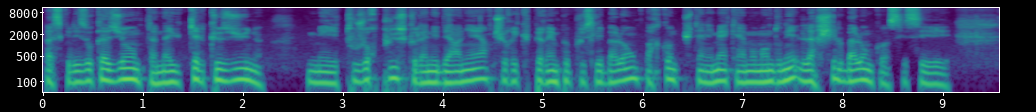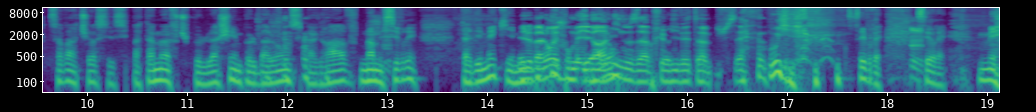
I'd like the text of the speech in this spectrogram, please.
parce que les occasions, tu en as eu quelques-unes mais toujours plus que l'année dernière. Tu récupérais un peu plus les ballons. Par contre, putain, les mecs, à un moment donné, lâcher le ballon, quoi. C'est, c'est, ça va, tu vois, c'est, c'est pas ta meuf. Tu peux lâcher un peu le ballon, c'est pas grave. Non, mais c'est vrai. T'as des mecs qui aiment. Mais le ballon est ton meilleur ami, nous a appris Olivier Tom, tu sais. Oui, c'est vrai, c'est vrai. Mais,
